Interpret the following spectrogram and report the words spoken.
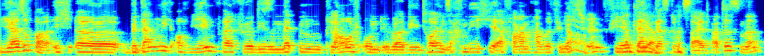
Ja, super. Ich äh, bedanke mich auf jeden Fall für diesen netten Plausch und über die tollen Sachen, die ich hier erfahren habe. Finde ich Ja, schön. Vielen Dank, dir. dass du Zeit hattest, ne?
